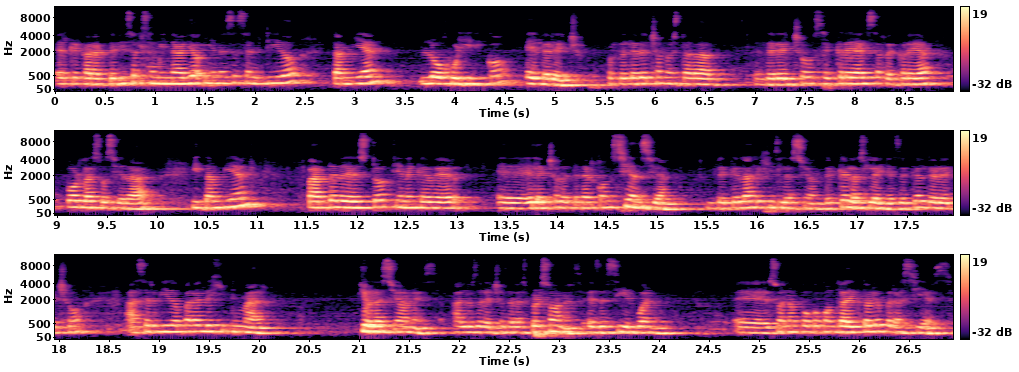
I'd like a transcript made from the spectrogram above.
el que caracteriza el seminario y en ese sentido también lo jurídico, el derecho, porque el derecho no está dado, el derecho se crea y se recrea por la sociedad y también parte de esto tiene que ver eh, el hecho de tener conciencia de que la legislación, de que las leyes, de que el derecho ha servido para legitimar violaciones a los derechos de las personas, es decir, bueno, eh, suena un poco contradictorio, pero así es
